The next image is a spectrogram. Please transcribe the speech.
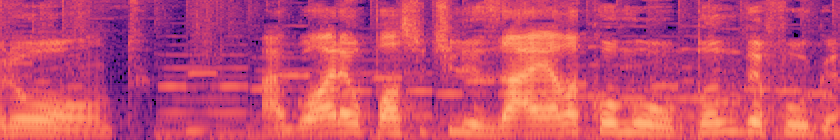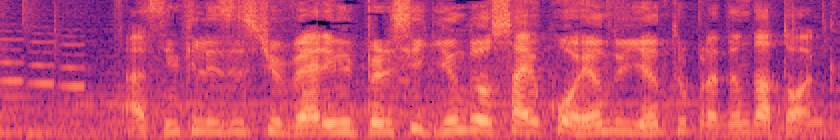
Pronto. Agora eu posso utilizar ela como plano de fuga. Assim que eles estiverem me perseguindo, eu saio correndo e entro pra dentro da toca.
